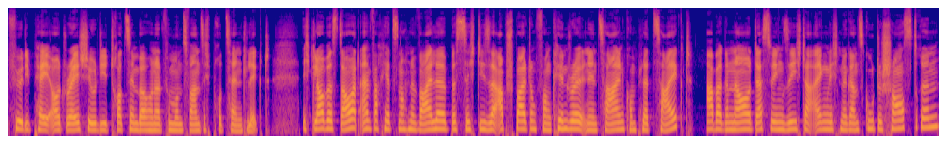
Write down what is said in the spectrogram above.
für die Payout-Ratio, die trotzdem bei 125 Prozent liegt. Ich glaube, es dauert einfach jetzt noch eine Weile, bis sich diese Abspaltung von Kindred in den Zahlen komplett zeigt. Aber genau deswegen sehe ich da eigentlich eine ganz gute Chance drin.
